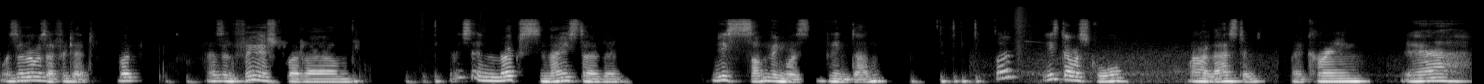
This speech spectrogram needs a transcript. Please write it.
Was it Rose? I forget. But hasn't finished, but um at least it looks nice that it, at least something was being done. But at least that was cool. Wow, it lasted. Like crane. Yeah.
